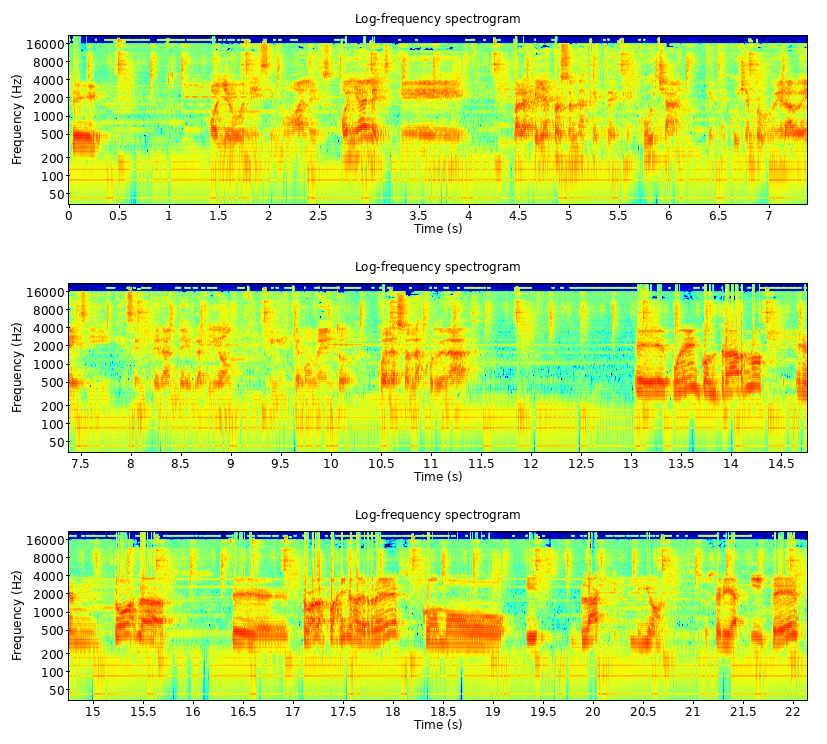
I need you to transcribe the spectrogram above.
sí. Oye, buenísimo, Alex. Oye, Alex, eh, para aquellas personas que te escuchan, que te escuchan por primera vez y que se enteran de Black Leon en este momento, ¿cuáles son las coordenadas? Eh, pueden encontrarnos en todas las todas las páginas de redes como It's Black Leon. Eso sería ITS,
